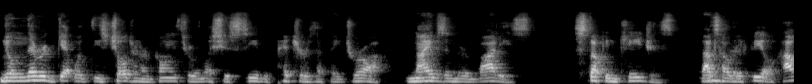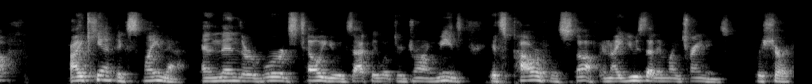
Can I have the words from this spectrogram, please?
you'll never get what these children are going through unless you see the pictures that they draw, knives in their bodies, stuck in cages. That's mm-hmm. how they feel. How I can't explain that. And then their words tell you exactly what their drawing means. It's powerful stuff. And I use that in my trainings for sure.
